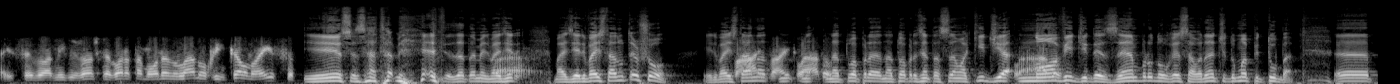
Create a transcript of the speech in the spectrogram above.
Aí você meu amigo Jorge, que agora está morando lá no Rincão, não é isso? Isso, exatamente, exatamente. Mas, ah. ele, mas ele vai estar no teu show. Ele vai estar vai, na, vai, claro. na, na, tua, na tua apresentação aqui, dia claro. 9 de dezembro, no restaurante do Mampituba. Uh,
